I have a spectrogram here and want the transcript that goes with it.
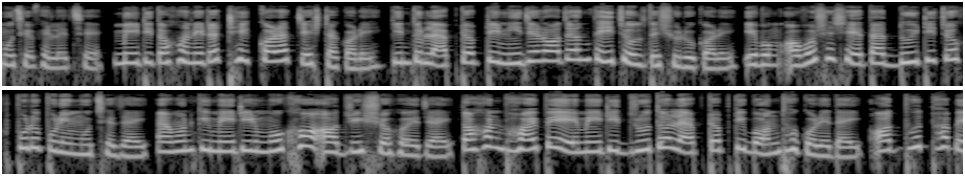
মুছে ফেলেছে। মেয়েটি তখন এটা ঠিক করার চেষ্টা করে, কিন্তু ল্যাপটপটি নিজের অজান্তেই চলতে শুরু করে এবং অবশেষে তার দুইটি চোখ পুরোপুরি মুছে যায়, এমনকি মেয়েটির মুখও অদৃশ্য হয়ে যায়। তখন ভয় পেয়ে মেয়েটি দ্রুত ল্যাপটপটি বন্ধ করে দেয়। অদ্ভুতভাবে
